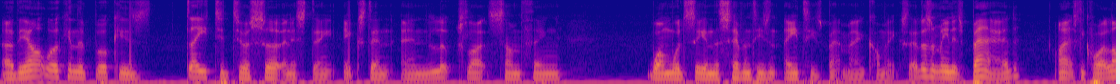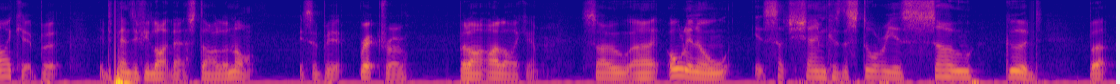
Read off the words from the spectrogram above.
Uh, the artwork in the book is dated to a certain extent and looks like something one would see in the 70s and 80s Batman comics. That doesn't mean it's bad. I actually quite like it, but it depends if you like that style or not. It's a bit retro, but I, I like it. So, uh, all in all, it's such a shame because the story is so good, but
